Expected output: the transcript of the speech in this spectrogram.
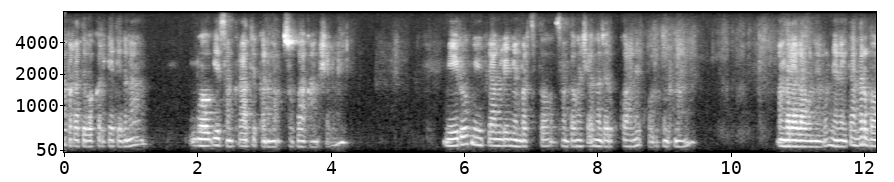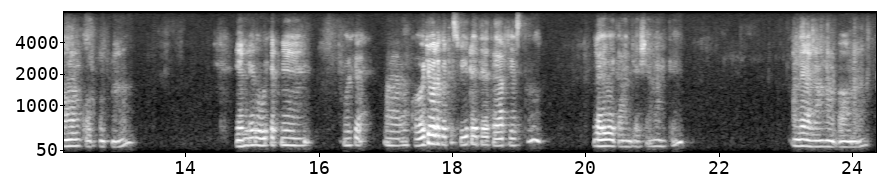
ప్రతి ఒక్కరికి దిగిన భోగి సంక్రాంతి కనుమ శుభాకాంక్షలు. మీరు మీ ఫ్యామిలీ మెంబర్స్తో సంతోషంగా జరుపుకోవాలని కోరుకుంటున్నాను. అందరు ఎలా ఉన్నారు? నేనైతే అందరూ బాగున్నాను కోరుకుంటున్నాను. ఏం లేదు ఊరికట్నే ఊరికే కోవిడ్ వాళ్ళకైతే స్వీట్ అయితే తయారు చేస్తూ లైవ్ అయితే ఆన్ చేశాను అంతే. అందరు ఎలా ఉన్నారు? బాగున్నారు?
